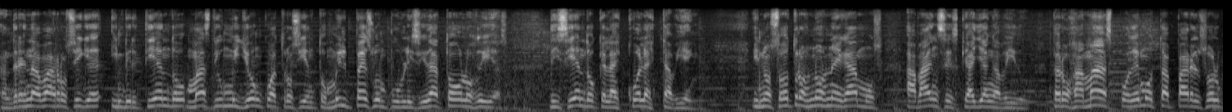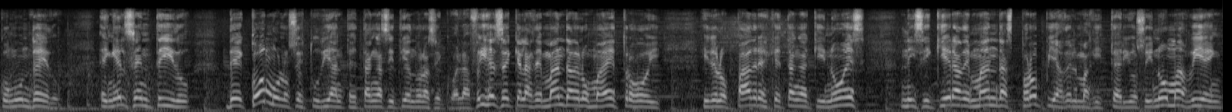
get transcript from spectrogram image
Andrés Navarro sigue invirtiendo más de 1.400.000 pesos en publicidad todos los días, diciendo que la escuela está bien. Y nosotros nos negamos avances que hayan habido, pero jamás podemos tapar el sol con un dedo en el sentido de cómo los estudiantes están asistiendo a las escuelas. Fíjese que las demandas de los maestros hoy y de los padres que están aquí no es ni siquiera demandas propias del magisterio, sino más bien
